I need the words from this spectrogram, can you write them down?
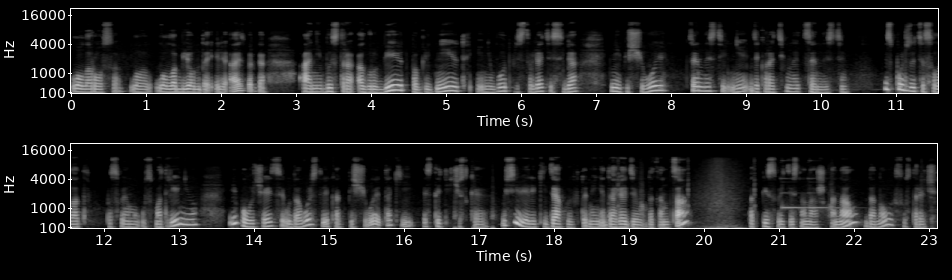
Лола Роса, Лола Бьонда или Айсберга, они быстро огрубеют, побледнеют и не будут представлять из себя ни пищевой ценности, ни декоративной ценности. Используйте салат по своему усмотрению и получайте удовольствие как пищевое, так и эстетическое. Усі вялікі дзякуй, хто мяне даглядзеў до конца. Подписывайтесь на наш канал. До новых встреч!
